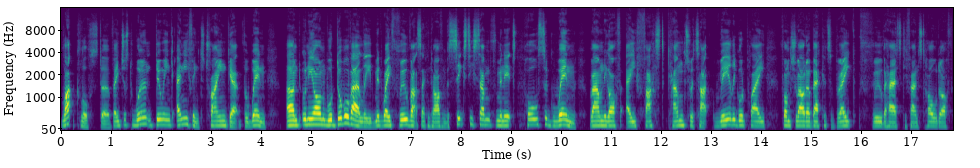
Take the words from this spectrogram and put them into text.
lackluster. They just weren't doing anything to try and get the win. And Union would double their lead midway through that second half in the 67th minute. Paul Seguin rounding off a fast counter attack. Really good play from Sheraldo Becker to break through the Hertha defence to hold off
